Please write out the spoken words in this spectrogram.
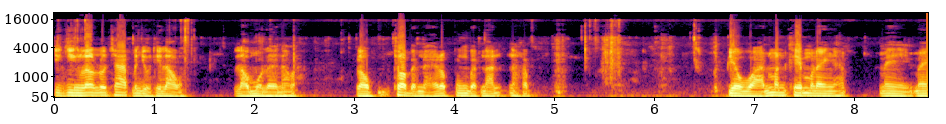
จริง ๆ แล้วรสชาติมันอยู่ที่เรา เราหมดเลยนะครับ เราชอบแบบไหนเราปรุงแบบนั้นนะครับ เปรี้ยวหวานมันเค็มอะไรเงี้ยครับ ไม่ไม่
